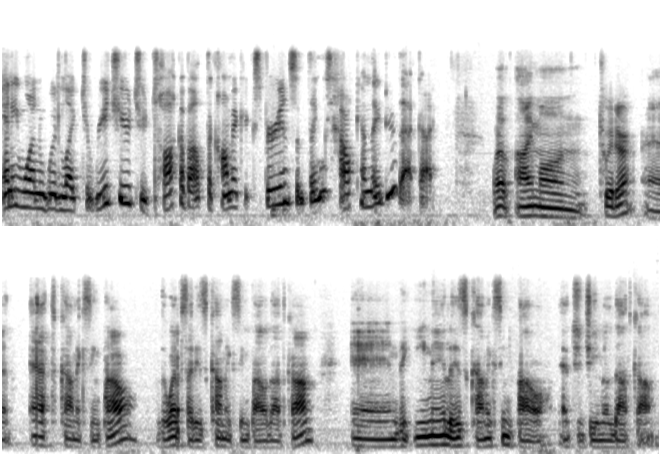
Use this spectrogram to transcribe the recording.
anyone would like to reach you to talk about the comic experience and things, how can they do that, guy? Well, I'm on Twitter at, at Comics Empower. The website is comicsempower.com, and the email is comicsempower at gmail.com.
